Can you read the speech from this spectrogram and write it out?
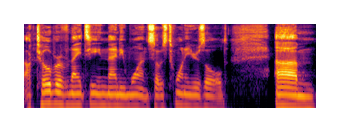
October of 1991. So I was 20 years old. Um,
